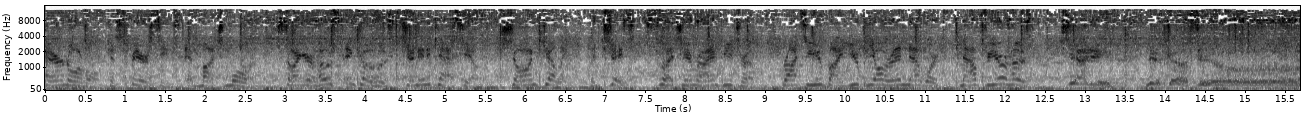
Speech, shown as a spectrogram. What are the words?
paranormal, conspiracies, and much more. Starring your host and co-host Jenny Nicasio, Sean Kelly, and Jason Sledgehammer Ryan Petro. Brought to you by UPRN Network. Now for your host, Jenny Nicasio.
